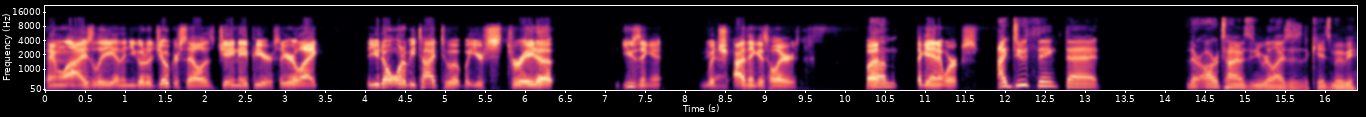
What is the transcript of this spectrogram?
Pamela Isley, and then you go to the Joker cell as Jay Napier. So you're like, you don't want to be tied to it, but you're straight up using it, which I think is hilarious. But um, again, it works. I do think that there are times when you realize this is a kids movie.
